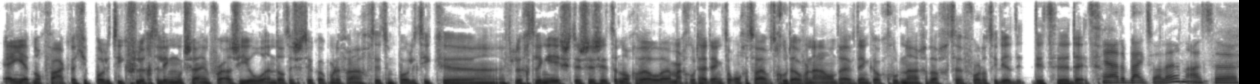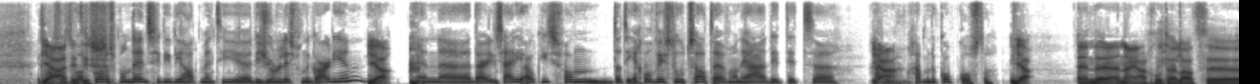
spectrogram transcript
En je hebt nog vaak dat je politiek vluchteling moet zijn voor asiel. En dat is natuurlijk ook maar de vraag of dit een politiek vluchteling is. Dus er zitten nog wel... maar goed, hij denkt er ongetwijfeld goed over na. Want hij heeft denk ik ook goed nagedacht voordat hij dit... dit deed. Ja, dat blijkt wel, hè? Uit, uh, ik las ja, wat, wat is... correspondentie die hij had met die, uh, die journalist van The Guardian. Ja. En daarin zei hij ook iets van dat hij echt wel wist hoe het zat, hè? Van ja, dit, dit gaat, ja. gaat me de kop kosten. Ja, en uh, nou ja, goed, hij laat uh,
